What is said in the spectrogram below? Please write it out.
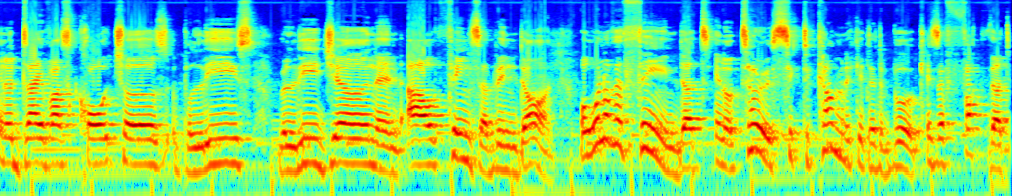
you know, diverse cultures, beliefs, religion, and how things have been done. But one of the things that, you know, terrorists seek to communicate book is the fact that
